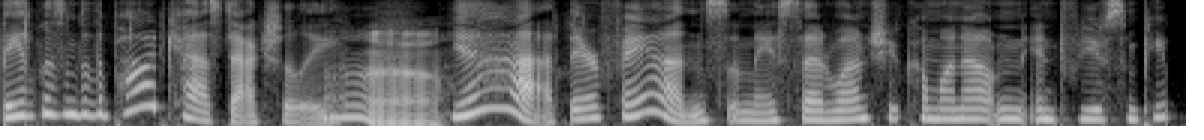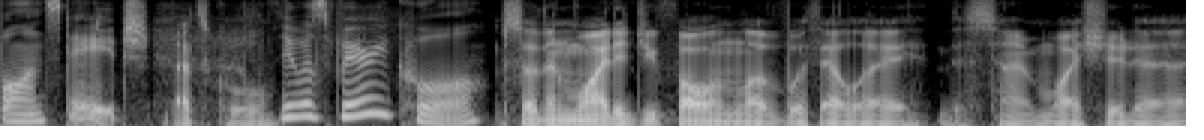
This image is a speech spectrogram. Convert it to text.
they listened to the podcast. Actually, Oh, yeah, they're fans, and they said, "Why don't you come on out and interview some people on stage?" that's cool. It was very cool. So then why did you fall in love with LA this time? Why should uh,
